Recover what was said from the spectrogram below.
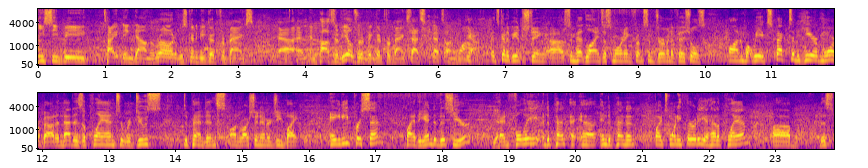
ECB tightening down the road. It was going to be good for banks, uh, and, and, positive yields would have been good for banks. That's that's unwound. Yeah, it's going to be interesting. Uh, some headlines this morning from some German officials on what we expect to hear more about, and that is a plan to reduce dependence on Russian energy by 80 percent by the end of this year. yeah. and fully depend, uh, independent by 2030 ahead of plan. Uh, this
